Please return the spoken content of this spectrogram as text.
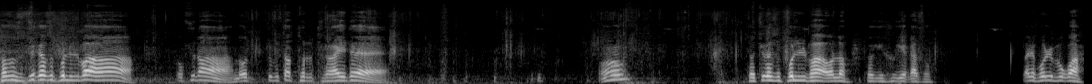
가서 저쪽 가서 볼일 봐. 옥순아, 너 좀 이따 들어, 들어가야 돼. 어? 저쪽에서 볼일 봐, 얼른. 저기 흙에 가서. 빨리 볼일 보고 와.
